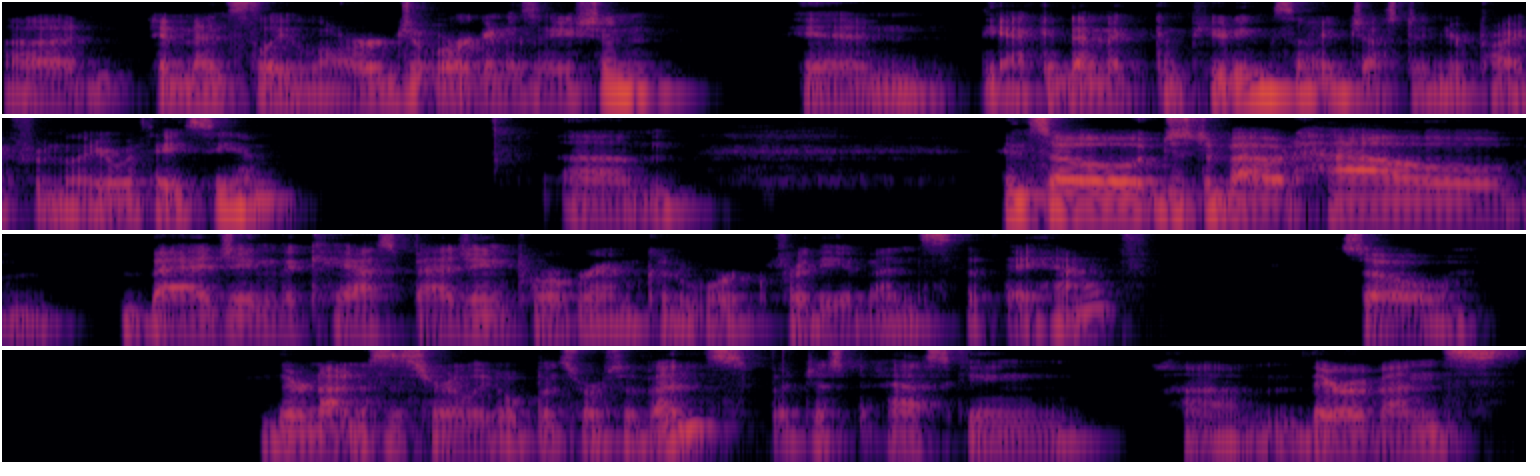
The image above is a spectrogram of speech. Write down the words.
an immensely large organization in the academic computing side. Justin, you're probably familiar with ACM. Um, and so, just about how badging the CHAOSS badging program could work for the events that they have. So, they're not necessarily open source events, but just asking um, their events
